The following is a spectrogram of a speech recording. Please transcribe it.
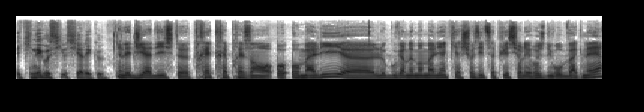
et qui négocie aussi avec eux. Les djihadistes très très présents au, au Mali, euh, le gouvernement malien qui a choisi de s'appuyer sur les Russes du groupe Wagner.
